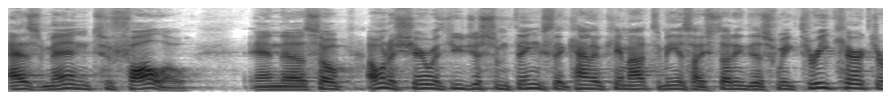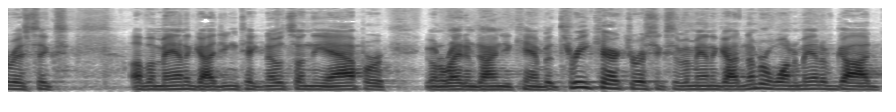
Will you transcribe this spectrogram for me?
as men to follow. And uh, so I want to share with you just some things that kind of came out to me as I studied this week. Three characteristics of a man of God. You can take notes on the app or you want to write them down, you can. But three characteristics of a man of God. Number one, a man of God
